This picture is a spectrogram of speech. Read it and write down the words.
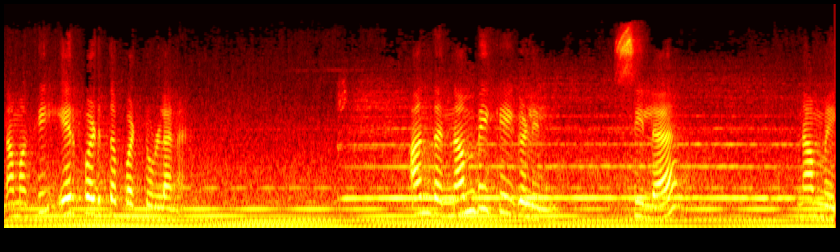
நமக்கு ஏற்படுத்தப்பட்டுள்ளன. அந்த நம்பிக்கைகளில் சில நம்மை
